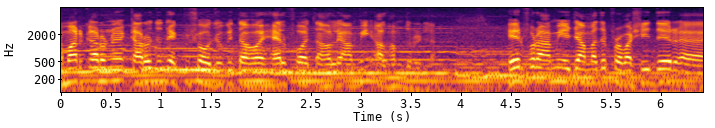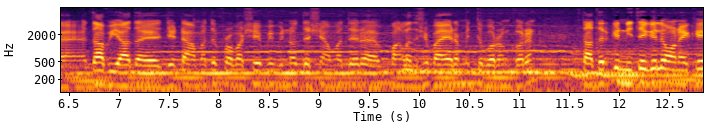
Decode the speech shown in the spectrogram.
আমার কারণে কারও যদি একটু সহযোগিতা হয় হেল্প হয়, তাহলে আমি আলহামদুলিল্লাহ। এরপরে আমি এই যে আমাদের প্রবাসীদের দাবি আদায়, যেটা আমাদের প্রবাসী বিভিন্ন দেশে আমাদের বাংলাদেশি ভাইয়েরা মৃত্যুবরণ করেন, তাদেরকে নিতে গেলে অনেকে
